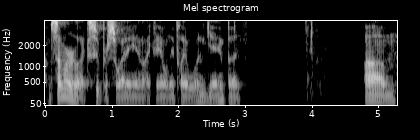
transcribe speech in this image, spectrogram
um, some are like super sweaty and like they only play one game, but um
